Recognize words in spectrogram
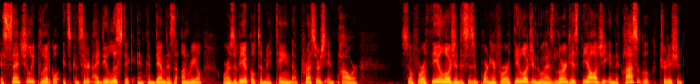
essentially political. It's considered idealistic and condemned as unreal or as a vehicle to maintain the oppressors in power. So, for a theologian, this is important here for a theologian who has learned his theology in the classical tradition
